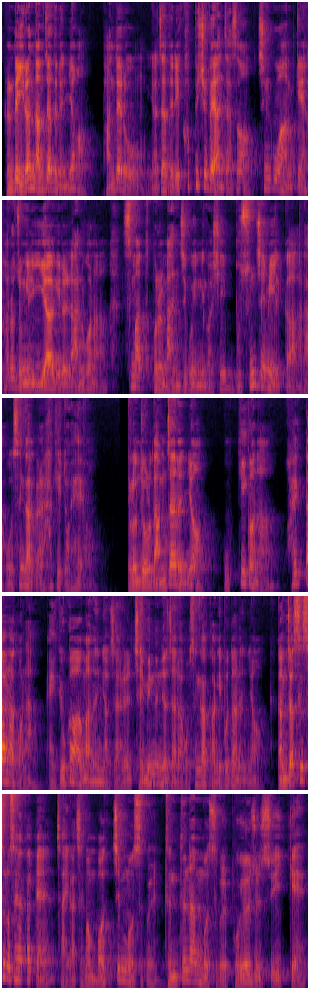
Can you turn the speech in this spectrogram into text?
그런데 이런 남자들은요, 반대로 여자들이 커피숍에 앉아서 친구와 함께 하루 종일 이야기를 나누거나 스마트폰을 만지고 있는 것이 무슨 재미일까 라고 생각을 하기도 해요. 결론적으로 남자는요, 웃기거나 활달하거나 애교가 많은 여자를 재밌는 여자라고 생각하기보다는요, 남자 스스로 생각할 때 자기가 제법 멋진 모습을, 든든한 모습을 보여줄 수 있게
